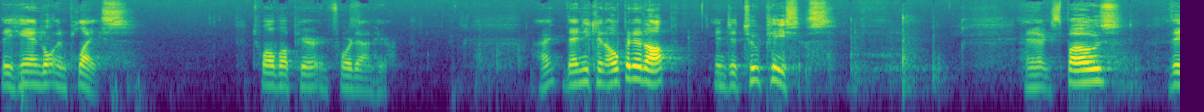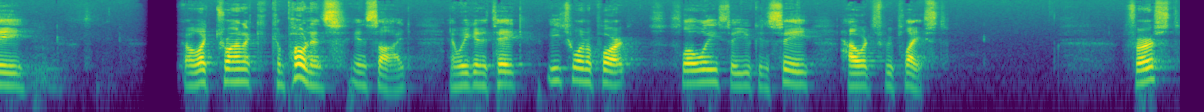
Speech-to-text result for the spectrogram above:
the handle in place. 12 up here and 4 down here. All right, then you can open it up into two pieces and expose the electronic components inside and we're going to take each one apart slowly so you can see how it's replaced. First,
